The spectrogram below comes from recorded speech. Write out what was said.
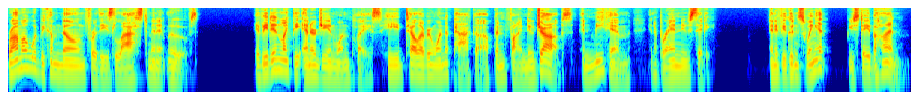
Rama would become known for these last minute moves. If he didn't like the energy in one place, he'd tell everyone to pack up and find new jobs and meet him in a brand new city. And if you couldn't swing it, you stayed behind,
